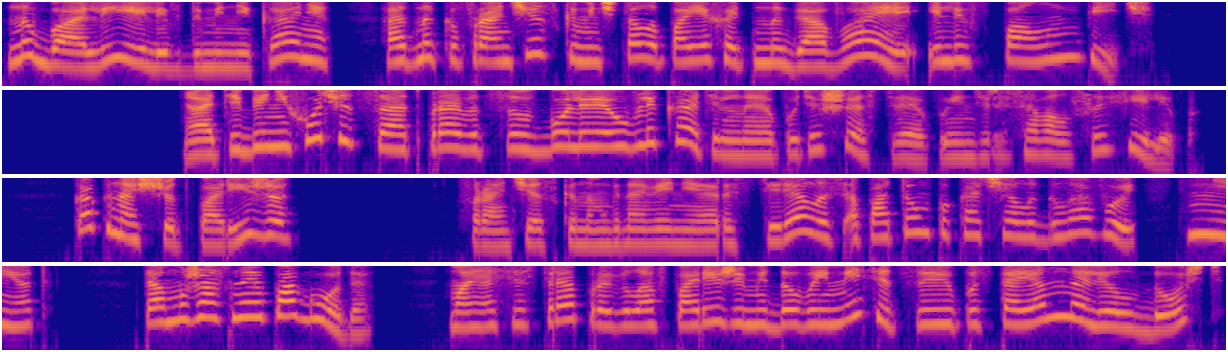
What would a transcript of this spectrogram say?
на Бали или в Доминикане, однако Франческа мечтала поехать на Гавайи или в Палм-Бич. «А тебе не хочется отправиться в более увлекательное путешествие?» — поинтересовался Филипп. «Как насчет Парижа?» Франческа на мгновение растерялась, а потом покачала головой. «Нет, там ужасная погода. Моя сестра провела в Париже медовый месяц и постоянно лил дождь.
